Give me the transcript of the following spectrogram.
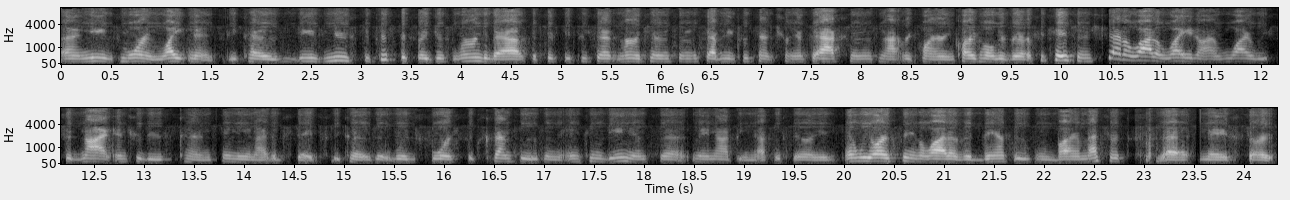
uh, needs more enlightenment because these new statistics I just learned about, the 50% merchants and the 70% transactions not requiring cardholder verification, shed a lot of light on why we should not introduce PINs in the United States because it would force expenses and inconvenience that may not be necessary. And we are seeing a lot of advances in biometrics that may start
